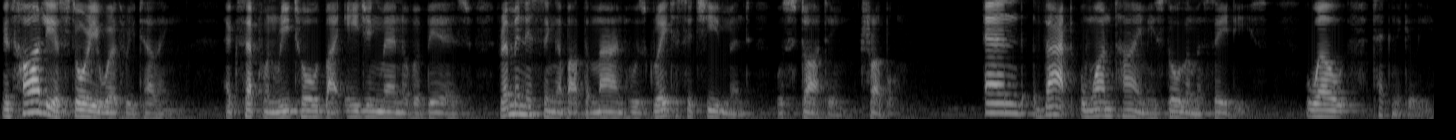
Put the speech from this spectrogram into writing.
It's hardly a story worth retelling, except when retold by aging men over beers, reminiscing about the man whose greatest achievement was starting trouble. And that one time he stole a Mercedes. Well, technically.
